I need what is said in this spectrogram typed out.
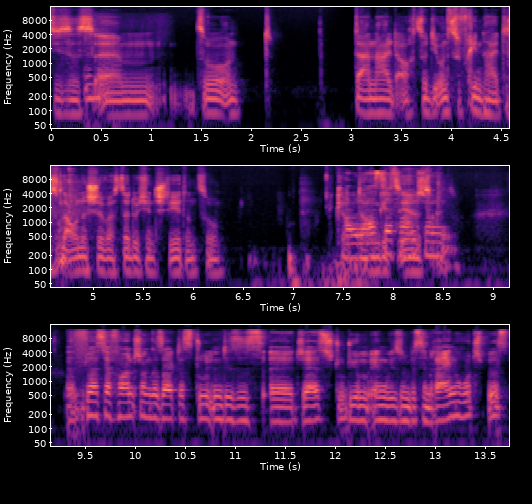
dieses mhm. ähm, so und dann halt auch so die Unzufriedenheit, das Launische, was dadurch entsteht und so. Ich glaube, darum geht es eher. Schon, Du hast ja vorhin schon gesagt, dass du in dieses äh, Jazzstudium irgendwie so ein bisschen reingerutscht bist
